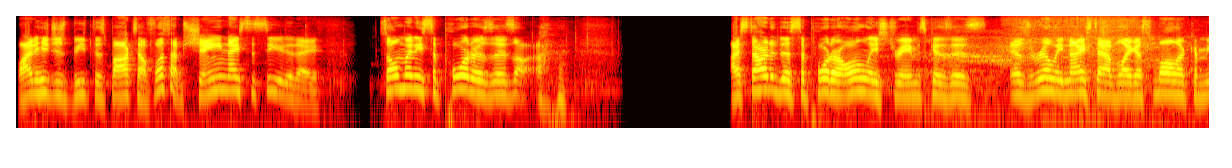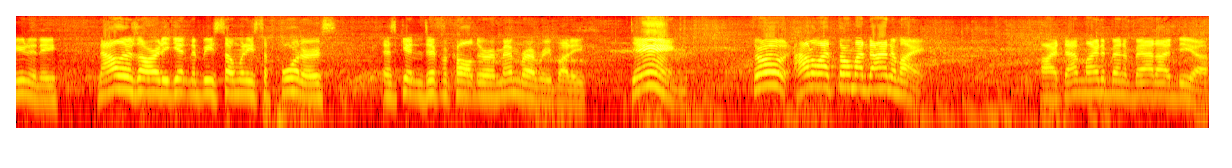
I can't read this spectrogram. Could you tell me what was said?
Why did he just beat this box off? What's up, Shane? Nice to see you today. So many supporters is... Uh, I started the supporter-only streams because it's, it's really nice to have, like, a smaller community. Now there's already getting to be so many supporters, it's getting difficult to remember everybody. Dang! Throw... How do I throw my dynamite? Alright, that might have been a bad idea.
